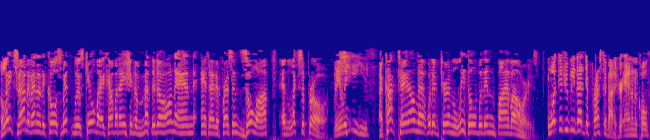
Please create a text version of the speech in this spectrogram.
The late son of Anna Nicole Smith was killed by a combination of methadone and antidepressant Zoloft and Lexapro. Really? Jeez. A cocktail that would have turned lethal within five hours. What could you be that depressed about if you're Anna Nicole?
